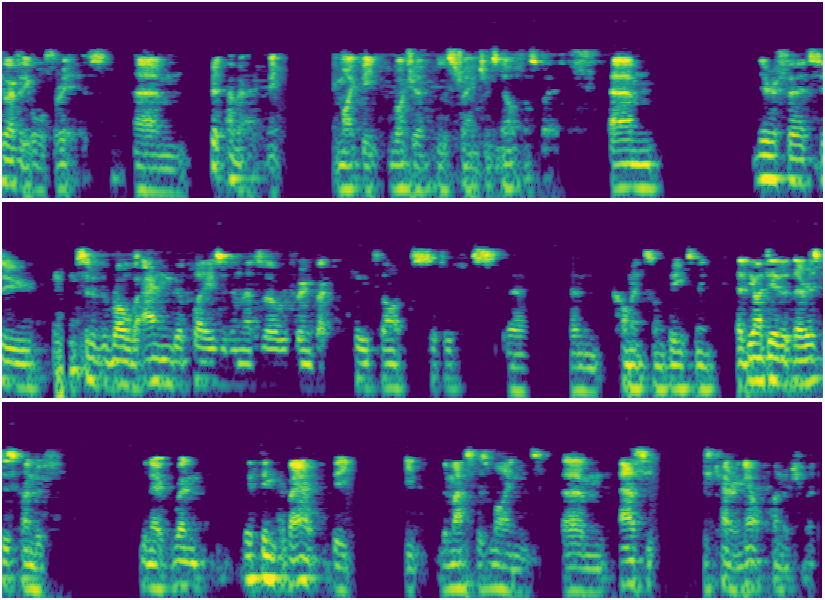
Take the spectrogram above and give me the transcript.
whoever the author is. Um, but I mean, it might be Roger L'Estrange himself, I suppose. Um, they refer to sort of the role that anger plays within that as well, referring back to Plutarch's sort of uh, um, comments on beating. Uh, the idea that there is this kind of, you know, when we think about the the master's mind um, as he's carrying out punishment,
